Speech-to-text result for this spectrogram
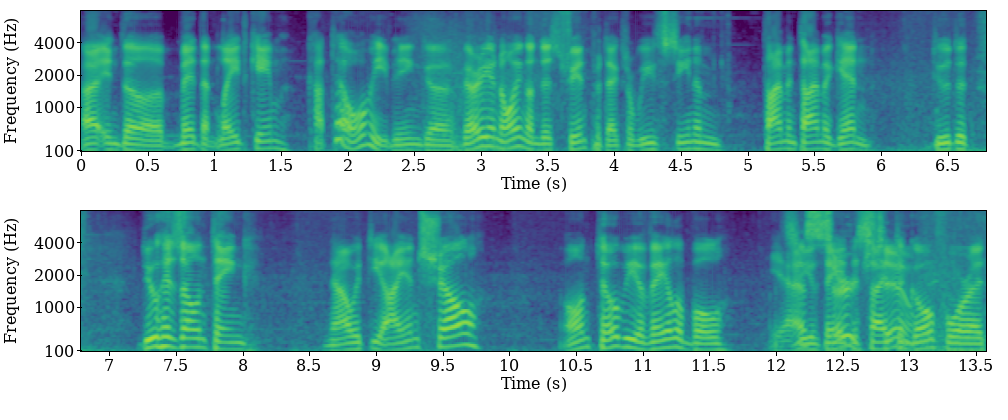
uh, in the mid and late game. Kataomi being uh, very annoying on this Treant Protector. We've seen him time and time again do the, do his own thing. Now with the Ion Shell on Toby available. Let's Yeah, see if they decide to too. go for it.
